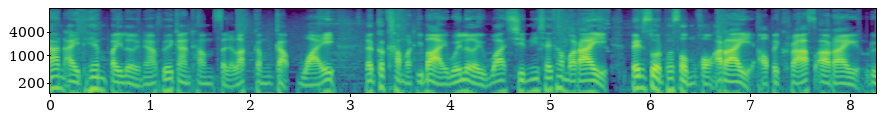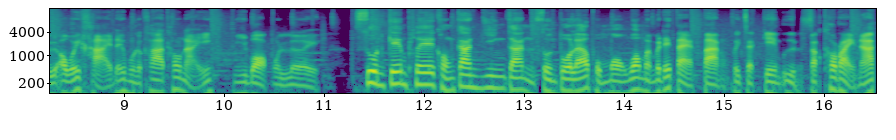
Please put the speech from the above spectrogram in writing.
ด้านไอเทมไปเลยนะครับด้วยการทำสัญลักษณ์กำกับไว้ แล้วก็คำอธิบายไว้เลยว่าชิ้นนี้ใช้ทำอะไร เป็นส่วนผสมของอะไร เอาไปคราฟอะไร หรือเอาไว้ขายได้มูลค่าเท่าไหน มีบอกหมดเลยส่วนเกมเพลย์ของการยิงกัน ส่วนตัวแล้วผมมองว่ามันไม่ได้แตกต่างไปจากเกมอื่นสักเท่าไหร่นัก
